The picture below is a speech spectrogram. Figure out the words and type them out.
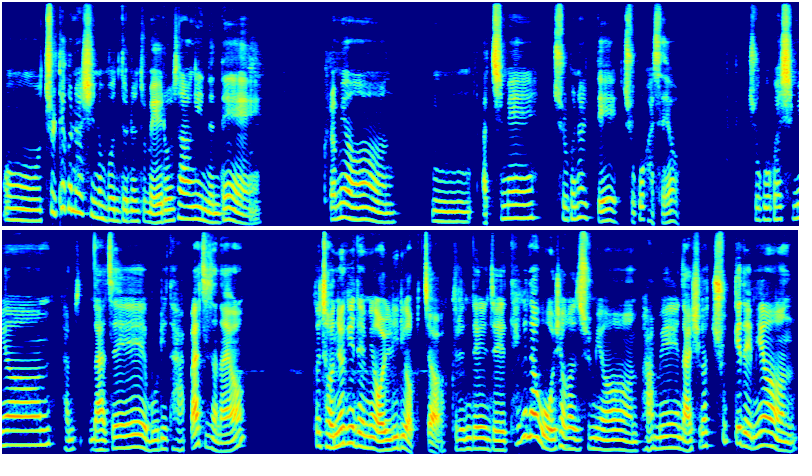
어, 출퇴근하시는 분들은 좀 애로사항이 있는데 그러면 음, 아침에 출근할 때 주고 가세요. 주고 가시면 밤, 낮에 물이 다 빠지잖아요. 그 저녁이 되면 얼 일이 없죠. 그런데 이제 퇴근하고 오셔가지고 주면 밤에 날씨가 춥게 되면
